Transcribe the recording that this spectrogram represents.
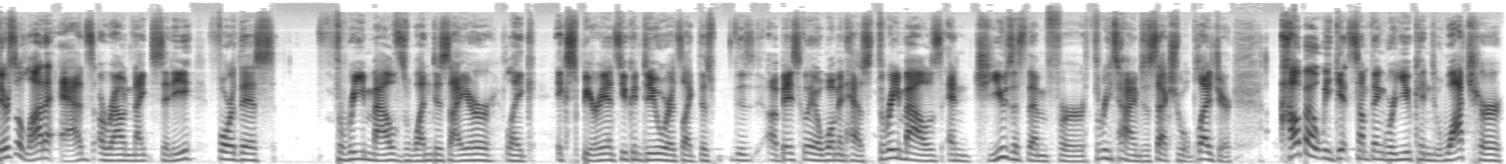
There's a lot of ads around Night City for this three mouths one desire like experience you can do where it's like this, this uh, basically a woman has three mouths and she uses them for three times a sexual pleasure how about we get something where you can watch her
